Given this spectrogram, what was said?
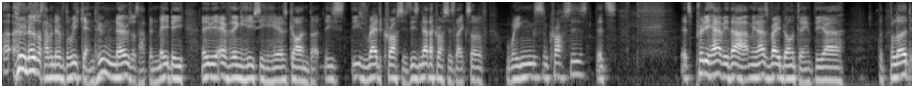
uh, who knows what's happened over the weekend? Who knows what's happened? Maybe maybe everything you see here is gone, but these these red crosses, these nether crosses, like sort of wings and crosses. It's it's pretty heavy. That I mean, that's very daunting. The uh, the blood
